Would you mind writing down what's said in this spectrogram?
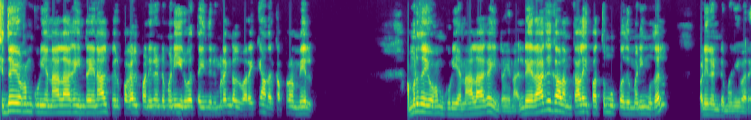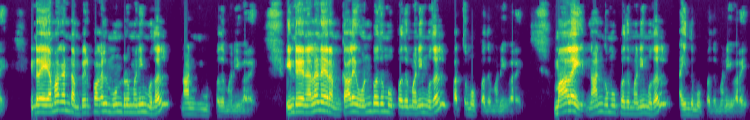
சித்தயோகம் கூடிய நாளாக இன்றைய நாள் பிற்பகல் பன்னிரெண்டு மணி இருபத்தைந்து நிமிடங்கள் வரைக்கும் அதற்கப்புறம் மேல் அமிர்த யோகம் கூடிய நாளாக இன்றைய நாள். இன்றைய ராகு காலம் காலை பத்து முப்பது மணி முதல் பனிரெண்டு மணி வரை. இன்றைய யமகண்டம் பிற்பகல் மூன்று மணி முதல் நான்கு முப்பது மணி வரை. இன்றைய நல்ல நேரம் காலை ஒன்பது முப்பது மணி முதல் பத்து முப்பது மணி வரை. மாலை நான்கு முப்பது மணி முதல் ஐந்து முப்பது மணி வரை.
